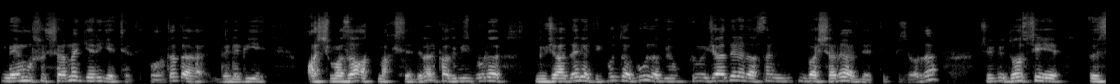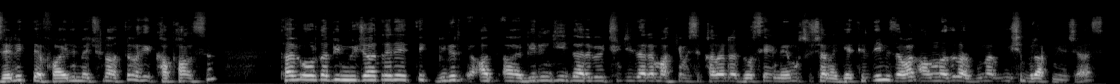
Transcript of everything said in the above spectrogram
memur suçlarına geri getirdik. Orada da böyle bir açmaza atmak istediler. Fakat biz burada mücadele ettik. Bu da bu da bir hukuk mücadelede aslında bir başarı elde ettik biz orada. Çünkü dosyayı özellikle faili meçhul attılar ki kapansın. Tabii orada bir mücadele ettik. Bilir, birinci idare ve üçüncü idare mahkemesi kararıyla dosyayı memur suçlarına getirdiğimiz zaman anladılar. Bunlar bu işi bırakmayacağız.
